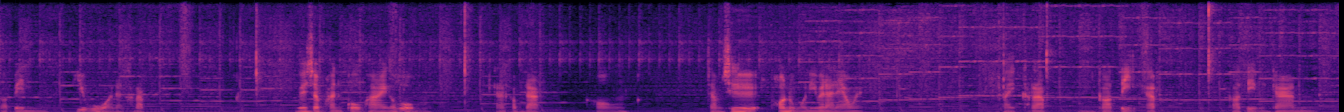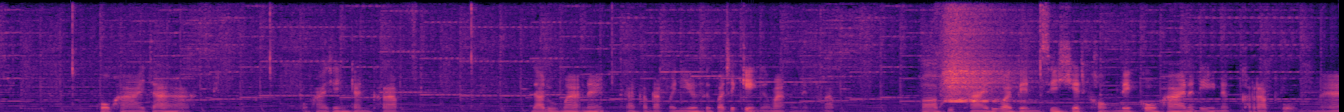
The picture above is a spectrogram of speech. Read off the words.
ก็เป็นพี่วัวนะครับ เวชภัณฑ์โกพายครับผมการกับดักของจำชื่อพ่อหนุ่มคนนี้ไม่ได้แล้วไงไปครับกอติครับกอติเหมือนกันโกพายจ้าโกพายเช่นกันครับ ดารูมะนะการกับดักใบนี้รู้สึกว่าจะเก่งมากๆเลยนะครับ ก็ปิดท้ายด้วยเป็นซีเคดของเด็กโกพายนั่นเองนะครับผมนะ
